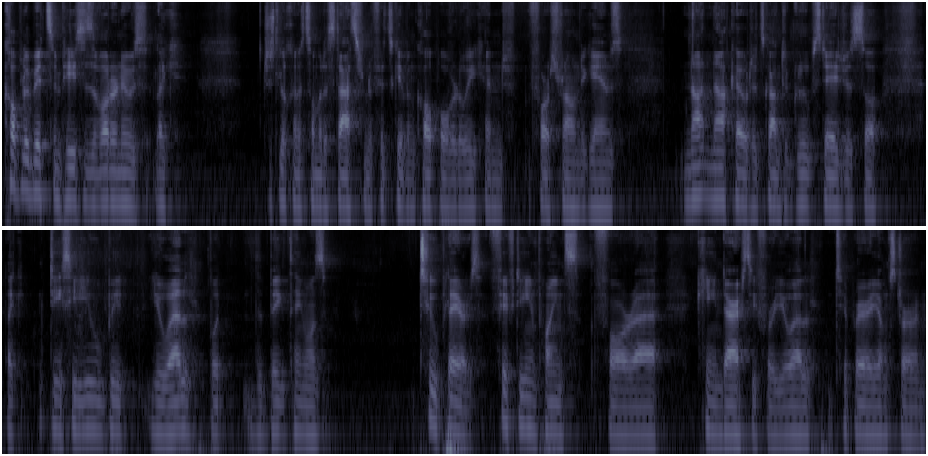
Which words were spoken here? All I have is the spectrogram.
couple of bits and pieces of other news, like just looking at some of the stats from the Fitzgibbon Cup over the weekend, first round of games, not knockout. It's gone to group stages. So, like DCU beat UL, but the big thing was two players, 15 points for uh, Cian Darcy for UL, Tipperary youngster, and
